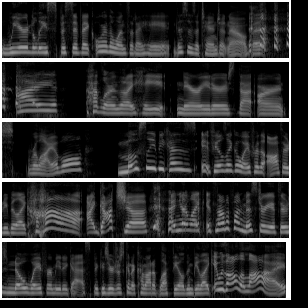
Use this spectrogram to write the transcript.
weirdly specific, or the ones that I hate. This is a tangent now, but I have learned that I hate narrators that aren't reliable. Mostly because it feels like a way for the author to be like, haha, I gotcha. And you're like, it's not a fun mystery if there's no way for me to guess because you're just going to come out of left field and be like, it was all a lie.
